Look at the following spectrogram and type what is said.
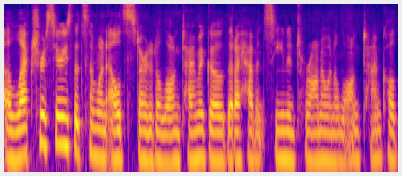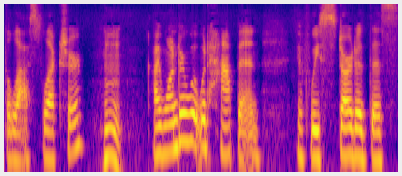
a lecture series that someone else started a long time ago that i haven't seen in toronto in a long time called the last lecture. I wonder what would happen if we started this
